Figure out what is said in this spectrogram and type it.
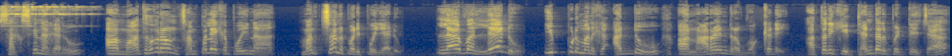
సక్సేనా గారు ఆ మాధవరావును చంపలేకపోయినా మంచాన పడిపోయాడు. లేవలేడు. ఇప్పుడు మనకి అడ్డు ఆ నారాయణరావు ఒక్కడే. అతనికి టెండర్ పెట్టేశా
